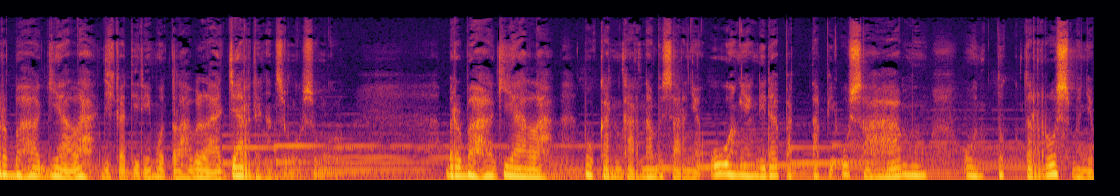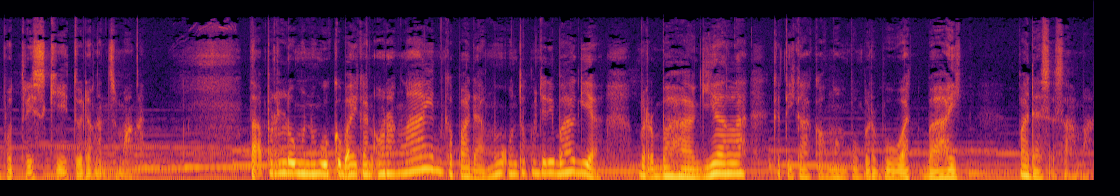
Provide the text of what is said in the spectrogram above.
berbahagialah jika dirimu telah belajar dengan sungguh-sungguh. Berbahagialah bukan karena besarnya uang yang didapat, tapi usahamu untuk terus menyebut rizki itu dengan semangat. Tak perlu menunggu kebaikan orang lain kepadamu untuk menjadi bahagia. Berbahagialah ketika kau mampu berbuat baik pada sesama.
